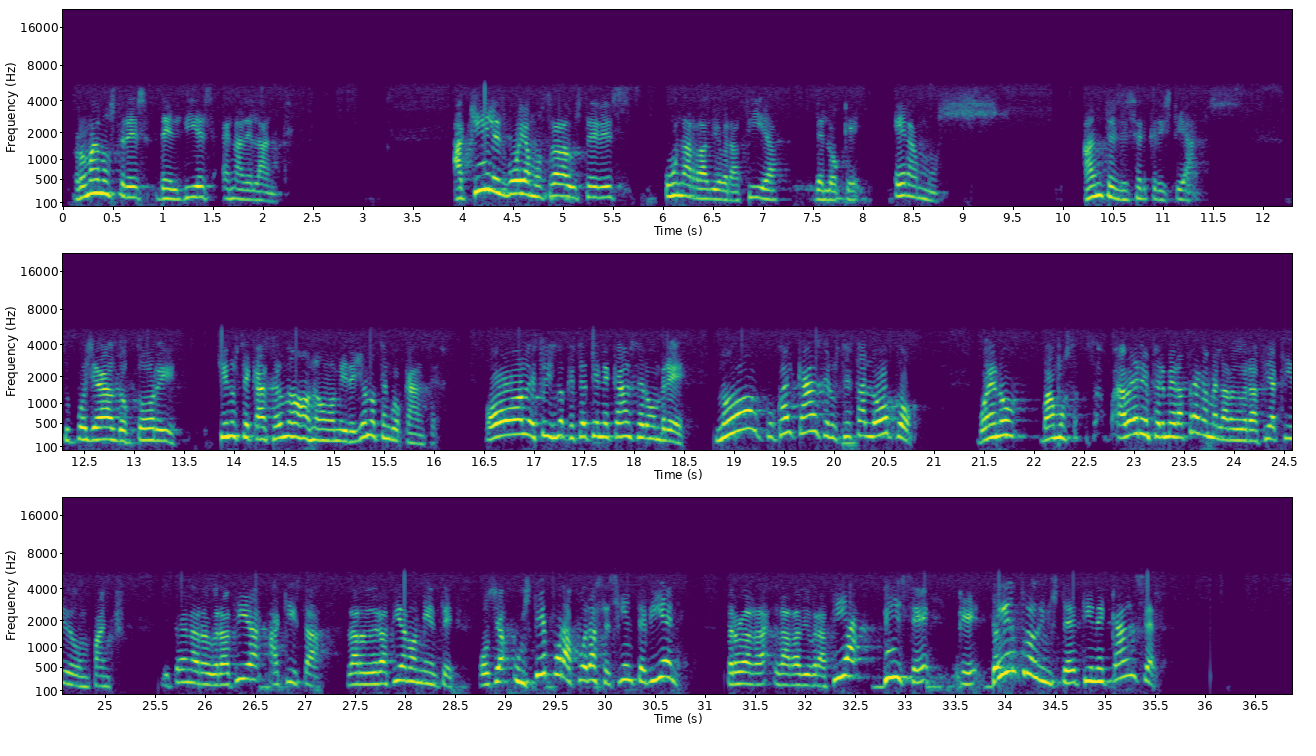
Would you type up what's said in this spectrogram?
Romanos 3 del 10 en adelante. Aquí les voy a mostrar a ustedes una radiografía de lo que éramos antes de ser cristianos. Tú puedes llegar al doctor y, ¿tiene usted cáncer? No, no, no, mire, yo no tengo cáncer. Oh, le estoy diciendo que usted tiene cáncer, hombre. No, ¿cuál cáncer? Usted está loco. Bueno, vamos, a ver, enfermera, tráigame la radiografía aquí de don Pancho. Y traen la radiografía, aquí está. La radiografía no miente. O sea, usted por afuera se siente bien, pero la, la radiografía dice que dentro de usted tiene cáncer.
